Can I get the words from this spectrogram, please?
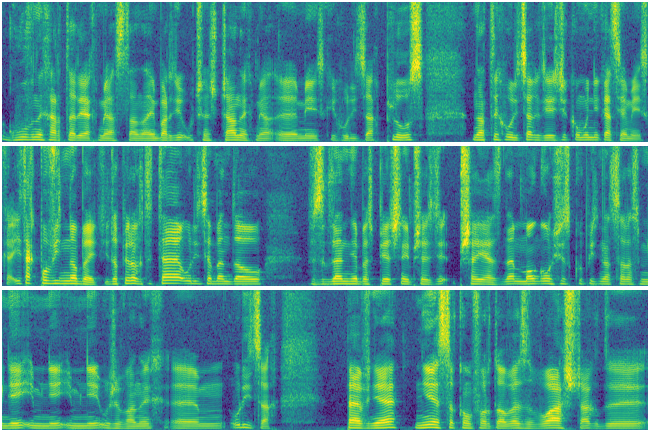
głównych arteriach miasta, najbardziej uczęszczanych e, miejskich ulicach, plus na tych ulicach, gdzie jeździ komunikacja miejska. I tak powinno być. I dopiero gdy te ulice będą względnie przejeździe- przejezdne, mogą się skupić na coraz mniej i mniej i mniej używanych ulicach. Pewnie nie jest to komfortowe, zwłaszcza gdy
